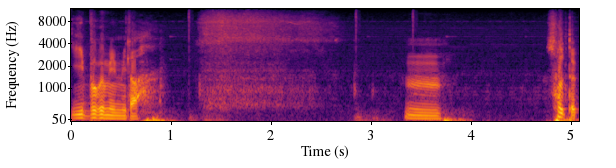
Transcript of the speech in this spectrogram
이부금입니다. 음, 설득.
